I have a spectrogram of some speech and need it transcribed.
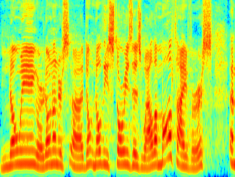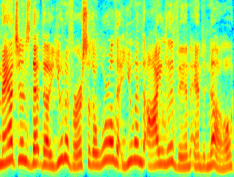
knowing or don't, under, uh, don't know these stories as well, a multiverse imagines that the universe or the world that you and I live in and know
